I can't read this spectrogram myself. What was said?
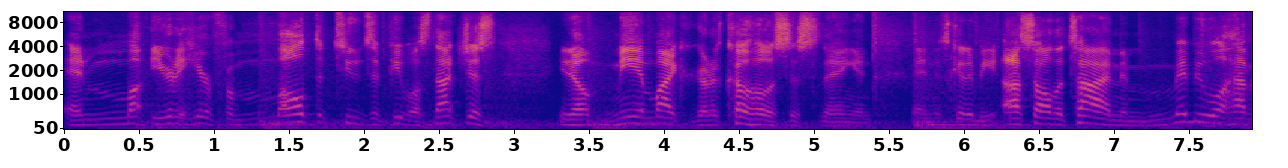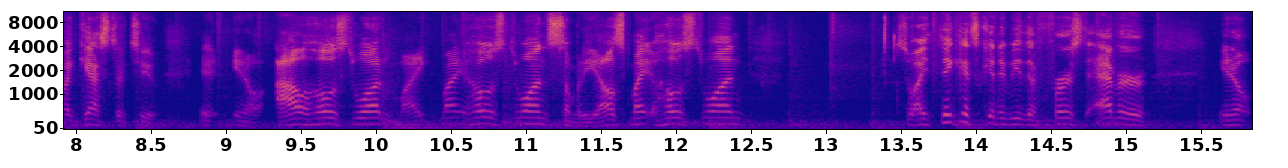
and mu- you're going to hear from multitudes of people. It's not just you know, me and Mike are going to co-host this thing, and and it's going to be us all the time, and maybe we'll have a guest or two. It, you know, I'll host one, Mike might host one, somebody else might host one. So I think it's going to be the first ever, you know,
